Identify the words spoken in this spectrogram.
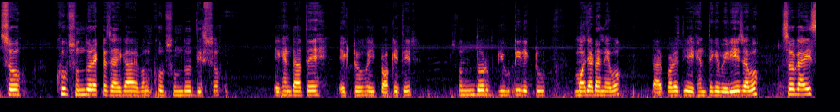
সো খুব সুন্দর একটা জায়গা এবং খুব সুন্দর দৃশ্য। এখানটাতে একটু এই প্রকৃতির সুন্দর বিউটির একটু মজাটা নেব। তারপরে দিয়ে এখান থেকে বেরিয়ে যাব। সো গাইস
